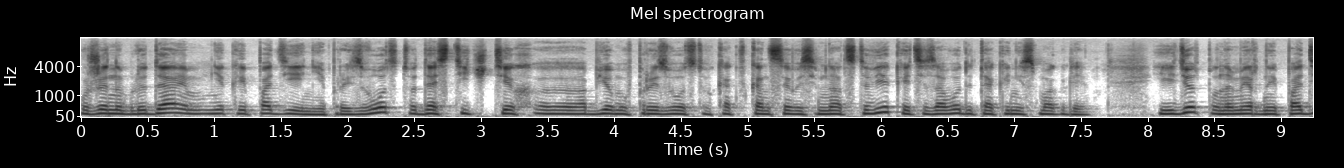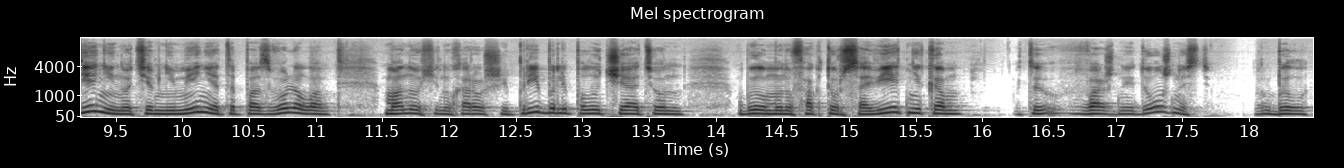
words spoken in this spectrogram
уже наблюдаем некое падение производства, достичь тех э, объемов производства, как в конце 18 века эти заводы так и не смогли. И идет планомерное падение, но тем не менее это позволило Манухину хорошие прибыли получать. Он был мануфактур-советником, это важная должность. Был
